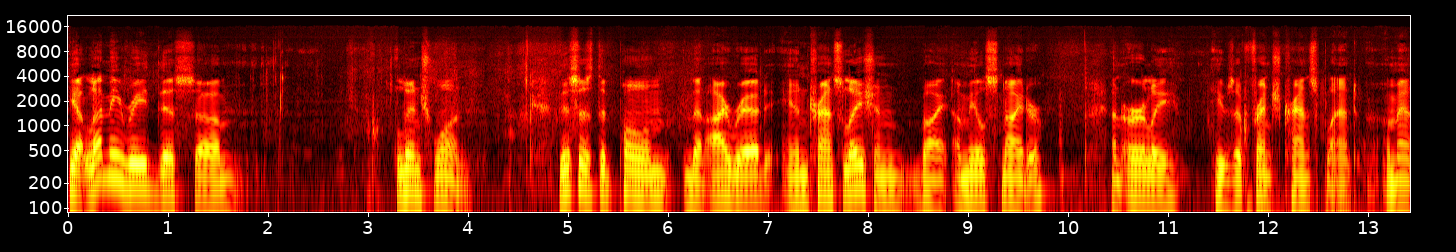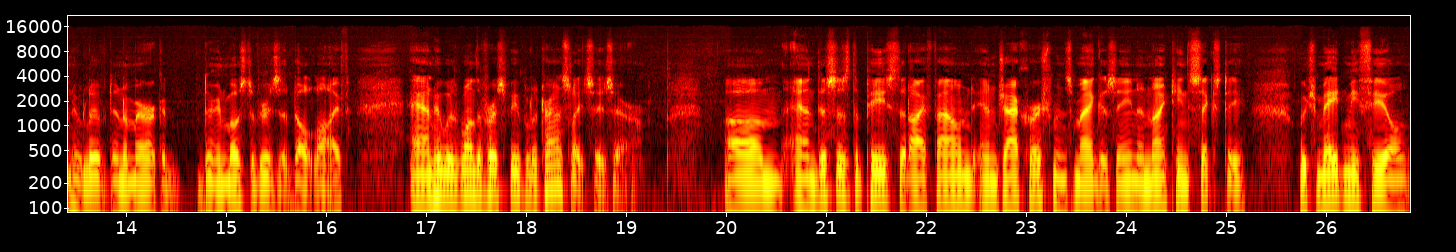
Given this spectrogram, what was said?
Yeah, let me read this um, Lynch 1. This is the poem that I read in translation by Emile Snyder, an early, he was a French transplant, a man who lived in America during most of his adult life, and who was one of the first people to translate Césaire. Um, and this is the piece that I found in Jack Hirschman's magazine in 1960, which made me feel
